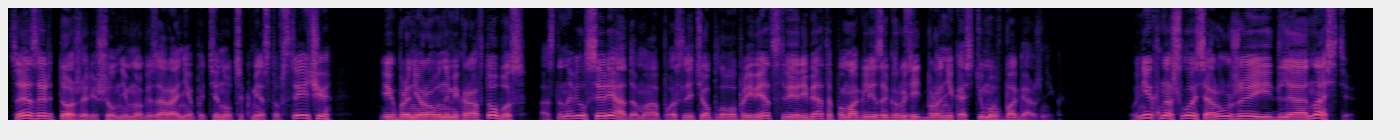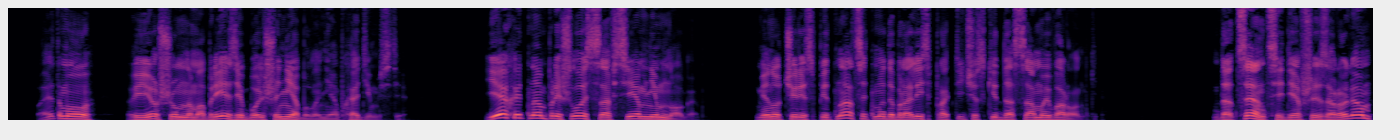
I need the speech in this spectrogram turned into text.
Цезарь тоже решил немного заранее подтянуться к месту встречи. Их бронированный микроавтобус остановился рядом, а после теплого приветствия ребята помогли загрузить бронекостюмы в багажник. У них нашлось оружие и для Насти, поэтому в ее шумном обрезе больше не было необходимости. Ехать нам пришлось совсем немного. Минут через 15 мы добрались практически до самой воронки. Доцент, сидевший за рулем,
